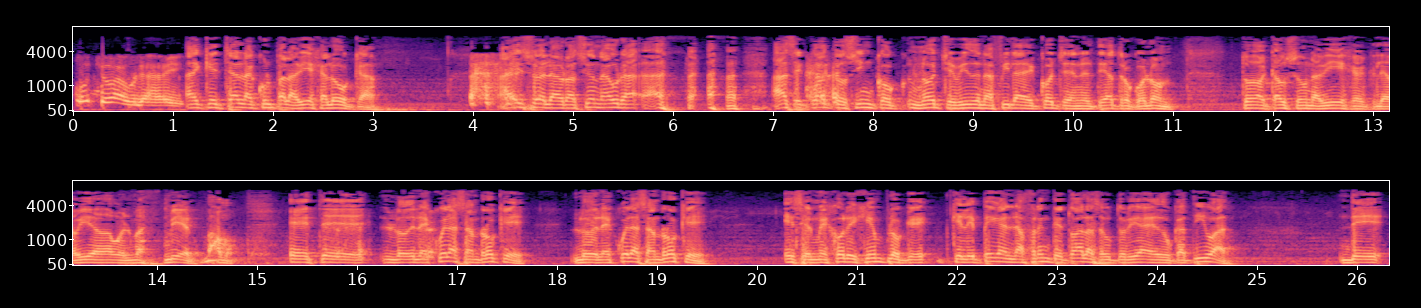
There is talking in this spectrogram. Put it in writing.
Ocho aulas ahí. Hay que echar la culpa a la vieja loca. A eso de la oración, Aura, hace cuatro o cinco noches vi una fila de coches en el Teatro Colón. Todo a causa de una vieja que le había dado el mal. Bien, vamos. Este, lo de la escuela San Roque, lo de la escuela San Roque es el mejor ejemplo que, que le pega en la frente a todas las autoridades educativas, de,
